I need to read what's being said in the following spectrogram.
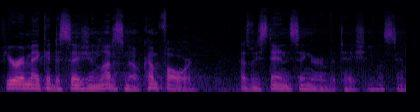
If you're ready to make a decision, let us know. Come forward as we stand and sing our invitation. Let's stand.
